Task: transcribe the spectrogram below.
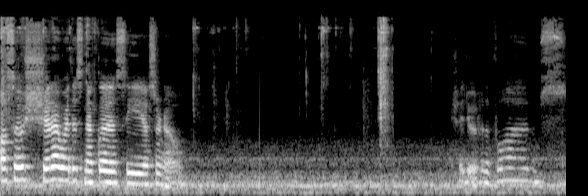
Also, should I wear this necklace? Yes or no? Should I do it for the vlogs?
